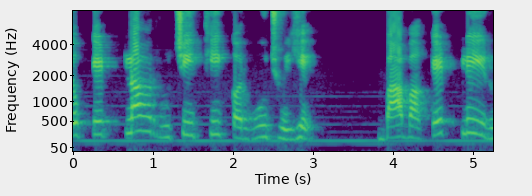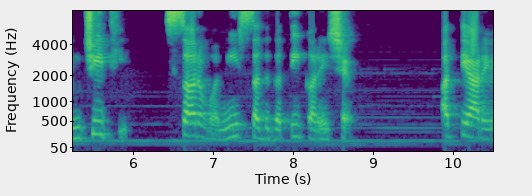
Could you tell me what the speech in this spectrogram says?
તો કેટલા રુચિથી કરવું જોઈએ? બાબા કેટલી રુચિથી સર્વની સદગતિ કરે છે? અત્યારે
